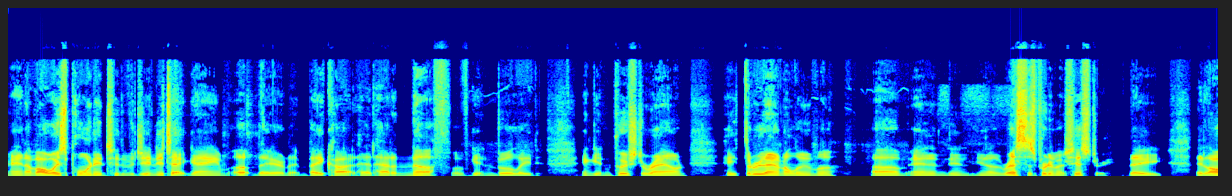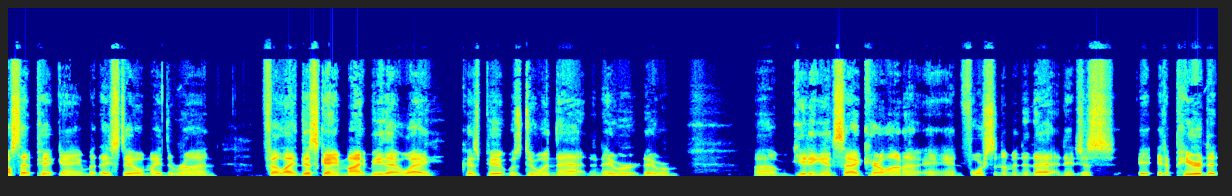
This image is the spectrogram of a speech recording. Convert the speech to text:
And I've always pointed to the Virginia Tech game up there that Bacot had had enough of getting bullied and getting pushed around. He threw down Aluma. Um, and, and you know the rest is pretty much history. They they lost that Pitt game, but they still made the run felt like this game might be that way because Pitt was doing that and they were they were um, getting inside Carolina and, and, forcing them into that, and it just it, it appeared that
